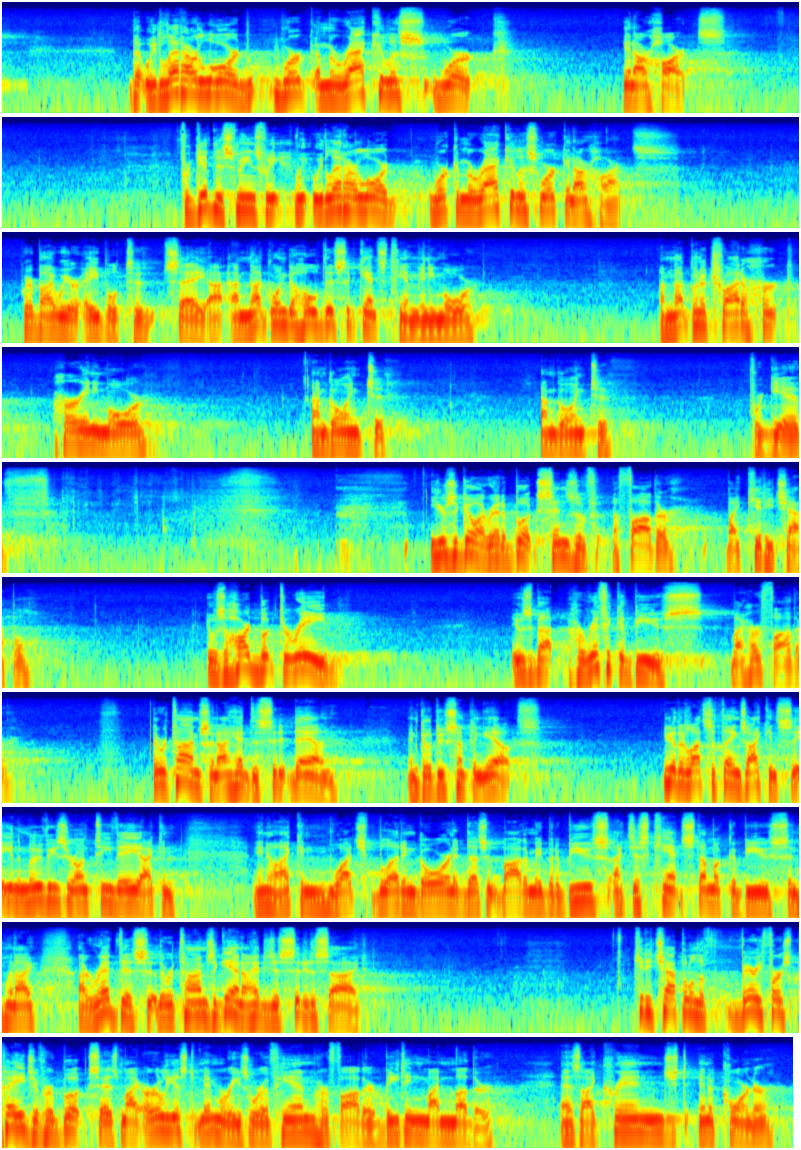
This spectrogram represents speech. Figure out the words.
that we let our Lord work a miraculous work in our hearts Forgiveness means we, we, we let our Lord work a miraculous work in our hearts whereby we are able to say, I'm not going to hold this against him anymore. I'm not going to try to hurt her anymore. I'm going to I'm going to forgive. Years ago I read a book, Sins of a Father by Kitty Chappell. It was a hard book to read. It was about horrific abuse by her father. There were times when I had to sit it down and go do something else. You know, there are lots of things I can see in the movies or on TV. I can, you know, I can watch blood and gore and it doesn't bother me, but abuse, I just can't stomach abuse. And when I, I read this, there were times, again, I had to just sit it aside. Kitty Chappell, on the very first page of her book, says, My earliest memories were of him, her father, beating my mother as I cringed in a corner,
